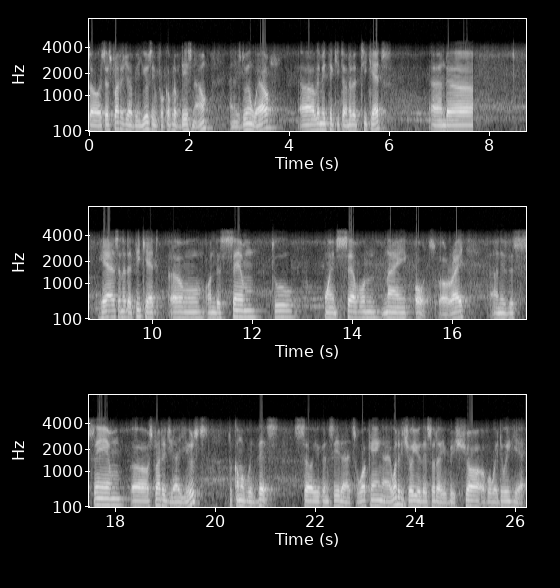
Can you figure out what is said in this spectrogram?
So it's a strategy I've been using for a couple of days now, and it's doing well. Uh, let me take you to another ticket, and uh, here's another ticket um, on the same 2.79 odds. All right, and it's the same uh, strategy I used to come up with this. So you can see that it's working. I wanted to show you this so that you'll be sure of what we're doing here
